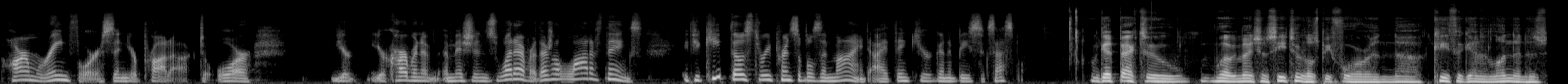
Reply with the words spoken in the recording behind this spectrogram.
harm rainforests in your product or your your carbon emissions whatever there's a lot of things if you keep those three principles in mind, I think you're going to be successful. We'll get back to, well, we mentioned sea turtles before, and uh, Keith again in London is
